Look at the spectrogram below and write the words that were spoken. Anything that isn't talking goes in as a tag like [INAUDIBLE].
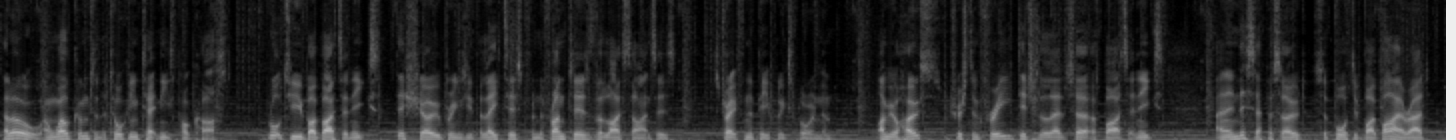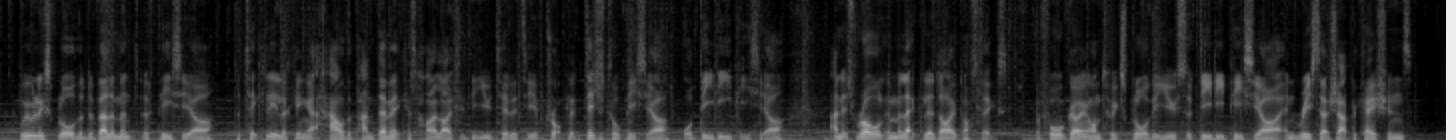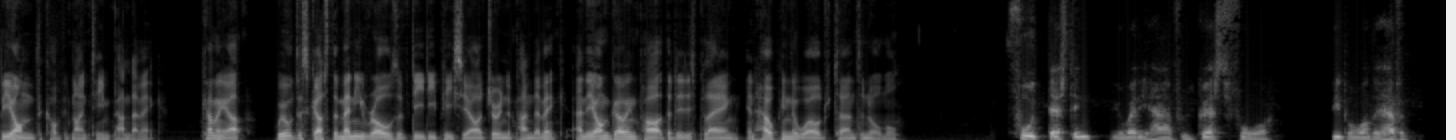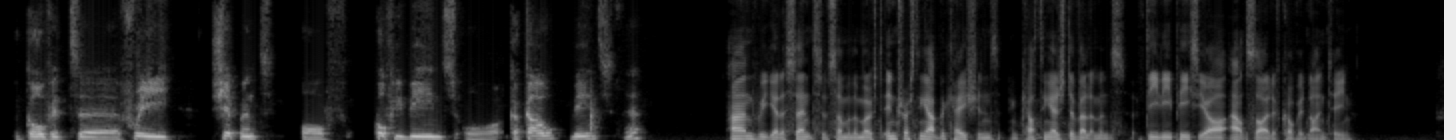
Hello, and welcome to the Talking Techniques podcast. Brought to you by Biotechniques, this show brings you the latest from the frontiers of the life sciences, straight from the people exploring them. I'm your host, Tristan Free, digital editor of Biotechniques, and in this episode, supported by Bio-Rad, we will explore the development of PCR, particularly looking at how the pandemic has highlighted the utility of droplet digital PCR, or ddPCR, and its role in molecular diagnostics, before going on to explore the use of ddPCR in research applications beyond the COVID 19 pandemic. Coming up, we will discuss the many roles of ddPCR during the pandemic and the ongoing part that it is playing in helping the world return to normal. Food testing, we already have requests for people want to have a COVID uh, free shipment of coffee beans or cacao beans. Yeah? And we get a sense of some of the most interesting applications and cutting edge developments of ddPCR outside of COVID 19.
